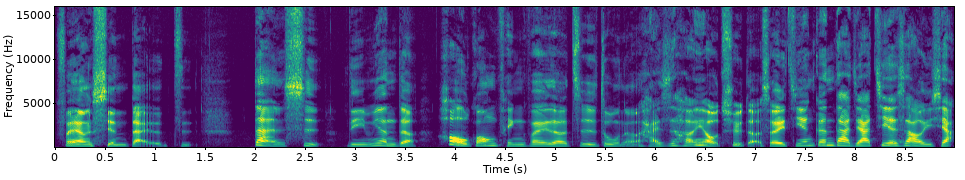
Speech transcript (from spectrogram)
非常现代的字。但是里面的后宫嫔妃的制度呢，还是很有趣的，所以今天跟大家介绍一下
